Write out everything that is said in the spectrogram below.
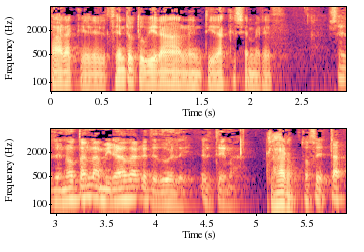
para que el centro tuviera la entidad que se merece. Se te nota en la mirada que te duele el tema. Claro. Entonces estás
